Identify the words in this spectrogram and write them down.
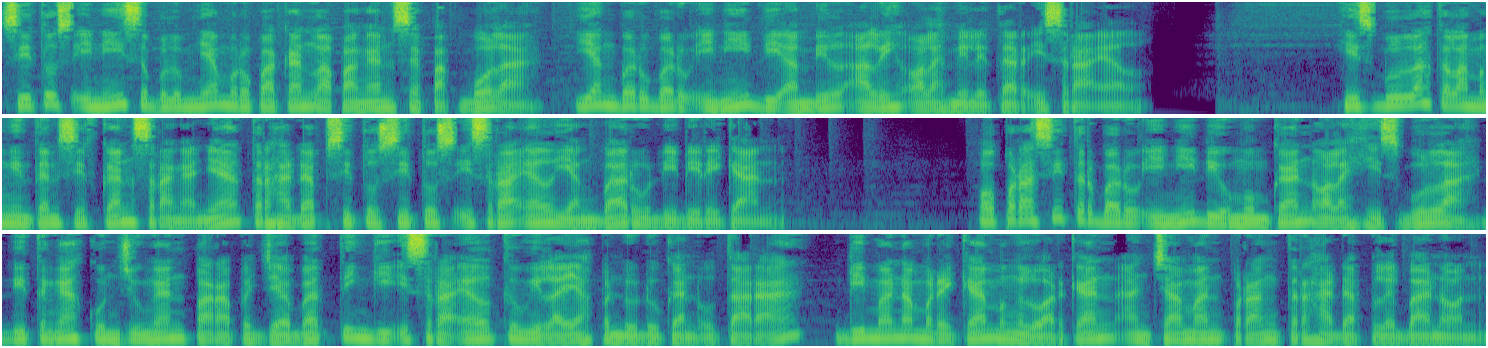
Situs ini sebelumnya merupakan lapangan sepak bola, yang baru-baru ini diambil alih oleh militer Israel. Hizbullah telah mengintensifkan serangannya terhadap situs-situs Israel yang baru didirikan. Operasi terbaru ini diumumkan oleh Hizbullah di tengah kunjungan para pejabat tinggi Israel ke wilayah pendudukan utara, di mana mereka mengeluarkan ancaman perang terhadap Lebanon.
